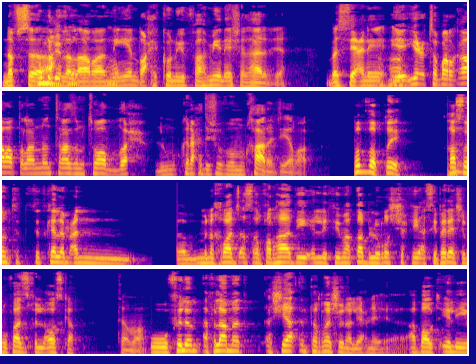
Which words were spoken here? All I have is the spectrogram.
نفس اللي أهل الإيرانيين راح يكونوا فاهمين إيش الهرجة. بس يعني أها. ي- يعتبر غلط لأنه أنت لازم توضح. ممكن أحد يشوفه من خارج إيران. بالضبط إيه. خاصة أنت تتكلم عن من إخراج اصغر فرهادي اللي فيما قبل رشح في A Separation وفاز في الأوسكار. تمام. وفيلم افلامه أشياء international يعني About Elly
